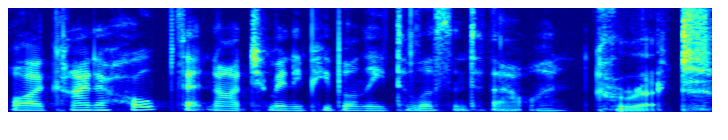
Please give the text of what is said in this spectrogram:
well, I kind of hope that not too many people need to listen to that one. Correct.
